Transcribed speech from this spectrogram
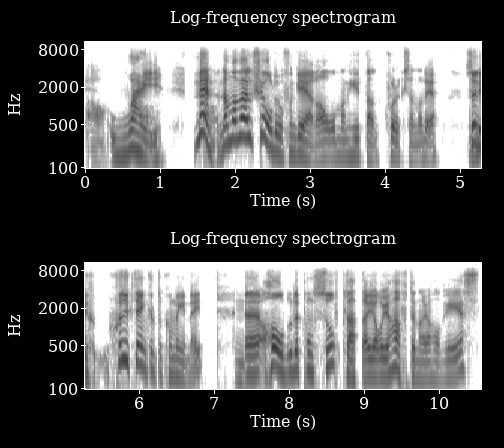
Ja. Why? Men Ja. när man väl får det att fungera och man hittar quirksen och det. Så är det sjukt enkelt att komma in i. Mm. Eh, har du det på en surfplatta, jag har ju haft det när jag har rest.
